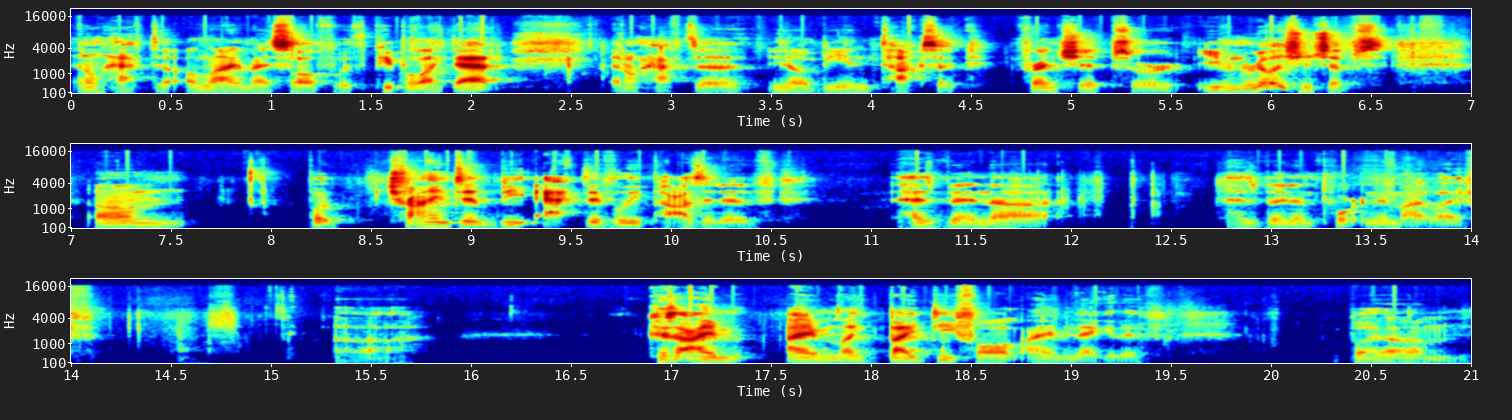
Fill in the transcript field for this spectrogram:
I don't have to align myself with people like that. I don't have to, you know, be in toxic friendships or even relationships. Um, but trying to be actively positive has been uh, has been important in my life. Because uh, I'm I'm like by default I'm negative, but um,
